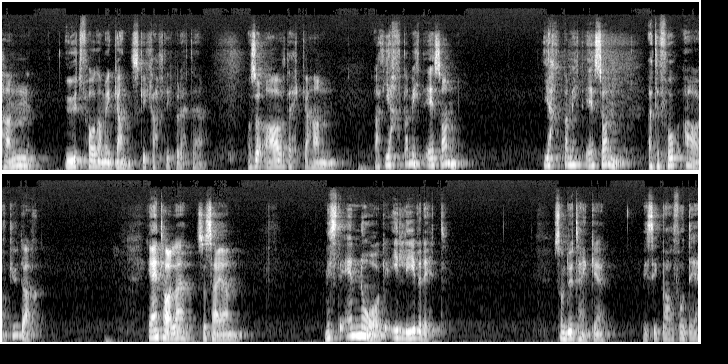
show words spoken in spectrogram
han utfordra meg ganske kraftig på dette her. Og så avdekker han at hjertet mitt er sånn. Hjertet mitt er sånn at det får avguder. I en tale så sier han hvis det er noe i livet ditt som du tenker Hvis jeg bare får det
